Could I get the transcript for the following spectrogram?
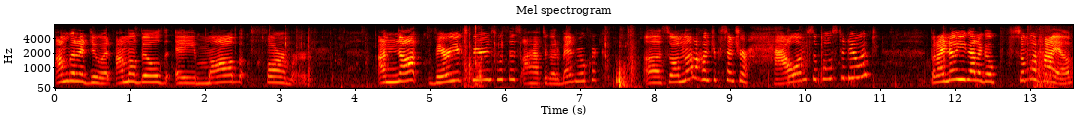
I'm going to do it. I'm going to build a mob farmer. I'm not very experienced with this. I have to go to bed real quick. Uh, so I'm not 100% sure how I'm supposed to do it. But I know you gotta go somewhat high up,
